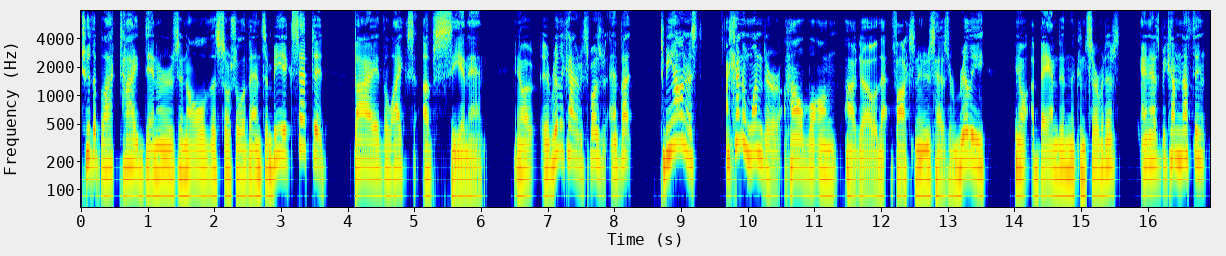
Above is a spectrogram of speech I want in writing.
to the black tie dinners and all the social events and be accepted by the likes of CNN. You know, it really kind of exposed, and but to be honest, I kind of wonder how long ago that Fox News has really, you know, abandoned the conservatives and has become nothing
